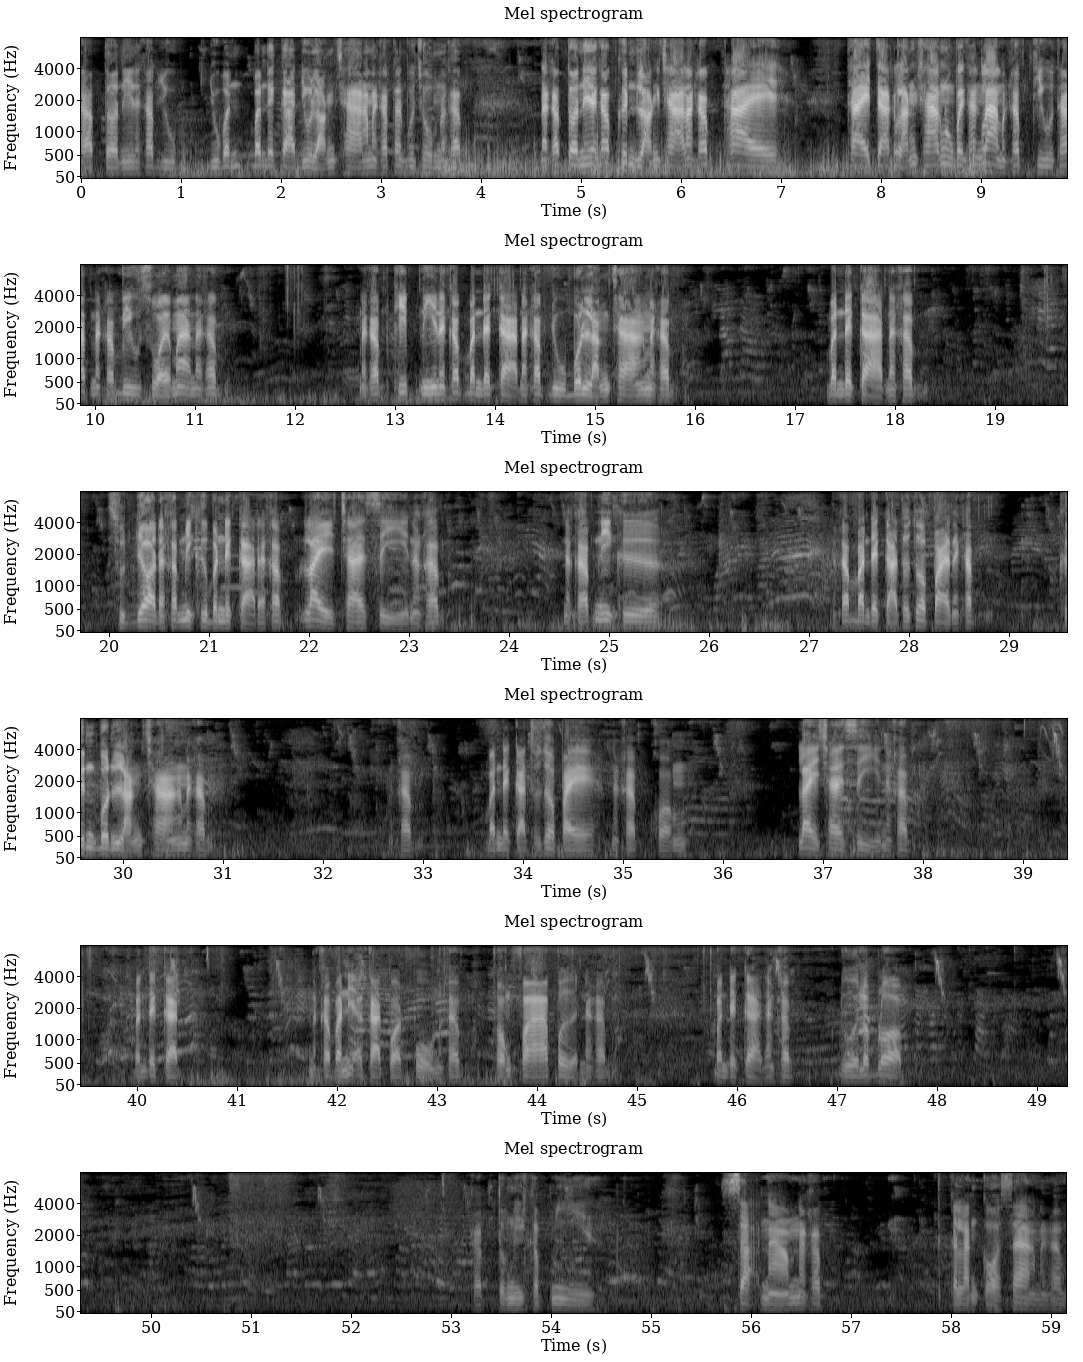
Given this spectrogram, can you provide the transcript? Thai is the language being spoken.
ครับ ตอนนี้นะครับอยู่อยู่บรรยากาศอยู่หลังช้างนะครับ ท่านผู้ชมนะครับนะครับ ตอนนี้นะครับขึ้นหลังช้างนะครับถ่ายถ่ายจากหลังช้างลงไปข้างล่างนะครับ ทิวทัศน์นะครับ วิวสวยมากนะครับนะครับ คลิปนี้นะครับบรรยากาศนะครับ อยู่บนหลังช้างนะครับ บรรยากาศนะครับ สุดยอดนะครับ นี่คือบรรยากาศนะครับ ไล่ชายสี่นะครับนะครับ นี่คือนะครับบรรยากาศทั่วๆไปนะครับ ขึ้นบนหลังช้างนะครับนะครับ บรรยากาศทั่วๆไปนะครับของไล่ชายสี่นะครับ บรรยากาศนะครับวันนี้อากาศปลอดโปร่งนะครับ ท้องฟ้าเปิดนะครับ บรรยากาศนะครับ โดยรอบๆครับตรงนี้ครับมีสระน้ำนะครับกำลังก่อสร้างนะครับ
